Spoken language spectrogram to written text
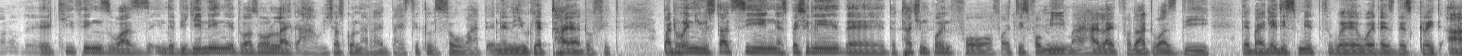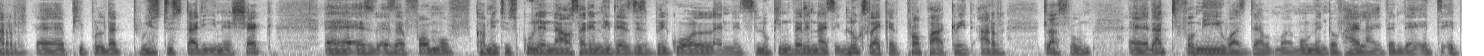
One of the key things was in the beginning, it was all like, ah, we're just going to ride bicycles, so what? And then you get tired of it. But when you start seeing, especially the, the touching point for, for, at least for me, my highlight for that was the, the by Ladysmith, where, where there's this great R uh, people that we used to study in a shack uh, as, as a form of coming to school. And now suddenly there's this brick wall and it's looking very nice. It looks like a proper grade R classroom. Uh, that for me was the moment of highlight. And it, it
